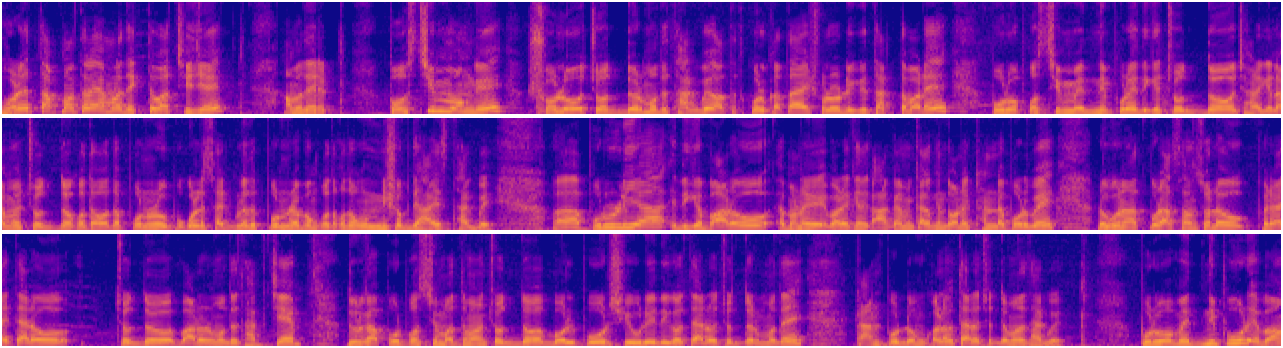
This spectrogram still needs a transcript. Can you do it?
ভোরের তাপমাত্রায় আমরা দেখতে পাচ্ছি যে আমাদের পশ্চিমবঙ্গে ষোলো, চোদ্দোর মধ্যে থাকবে, অর্থাৎ কলকাতায় ষোলো ডিগ্রি থাকতে পারে, পূর্ব পশ্চিম মেদিনীপুরে এদিকে চোদ্দ, ঝাড়গ্রামে চোদ্দ, কোথাও কোথাও পনেরো, উপকূলের সাইডগুলোতে পনেরো এবং কোথাও কোথাও উনিশ অব্দি হাইস্ট থাকবে। পুরুলিয়া এদিকে বারো মানে এবারে আগামীকাল কিন্তু অনেক ঠান্ডা পড়বে। রঘুনাথপুর, আসানসোলেও প্রায় তেরো চোদ্দ বারোর মধ্যে থাকছে। দুর্গাপুর, পশ্চিম বর্ধমান, চোদ্দ, বোলপুর, সিউড়ি, এদিকেও তেরো, চোদ্দোর মধ্যে, কানপুর, ডোমকলেও তেরো, চোদ্দোর মধ্যে থাকবে। পূর্ব মেদিনীপুর এবং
